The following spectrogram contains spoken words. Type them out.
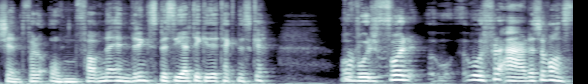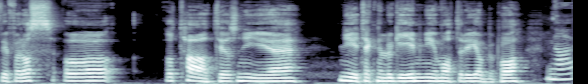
kjent for å omfavne endring, spesielt ikke de tekniske. Og hvorfor, hvorfor er det så vanskelig for oss å, å ta til oss nye, nye teknologier, nye måter å jobbe på? Nei,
